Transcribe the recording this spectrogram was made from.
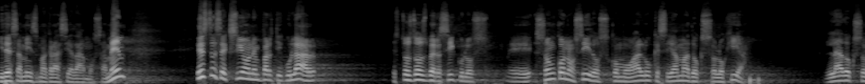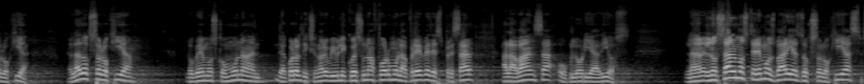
y de esa misma gracia damos. Amén. Esta sección en particular, estos dos versículos, eh, son conocidos como algo que se llama doxología. La doxología. La doxología lo vemos como una, de acuerdo al diccionario bíblico, es una fórmula breve de expresar alabanza o gloria a Dios. en los salmos tenemos varias doxologías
